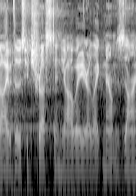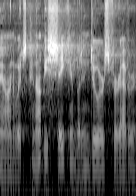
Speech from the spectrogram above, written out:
5 Those who trust in Yahweh are like Mount Zion, which cannot be shaken but endures forever.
